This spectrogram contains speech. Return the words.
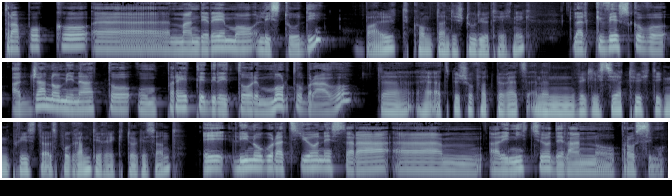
Tra poco eh, manderemo gli studi. Bald kommt dann die Studiotechnik. L'archivescovo ha già nominato un prete direttore molto bravo. Der Herr Erzbischof hat bereits einen wirklich sehr tüchtigen Priester als Programmdirektor gesandt. E l'inaugurazione sarà um, all'inizio dell'anno prossimo.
